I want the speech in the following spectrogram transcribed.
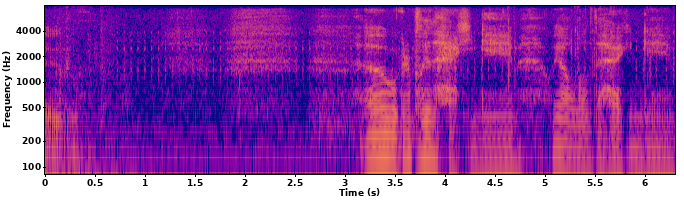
Oh. Oh, we're gonna play the hacking game. We all love the hacking game.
